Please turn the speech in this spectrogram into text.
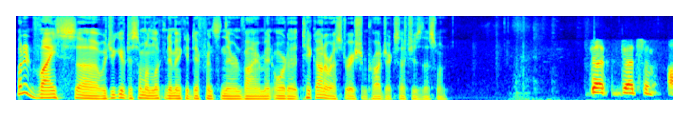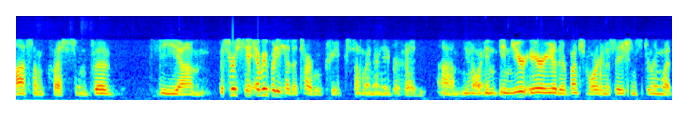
What advice uh, would you give to someone looking to make a difference in their environment or to take on a restoration project such as this one? That that's an awesome question. The the um, the first thing everybody has a Tarboo Creek somewhere in their neighborhood. Um, you know, in, in your area, there are a bunch of organizations doing what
